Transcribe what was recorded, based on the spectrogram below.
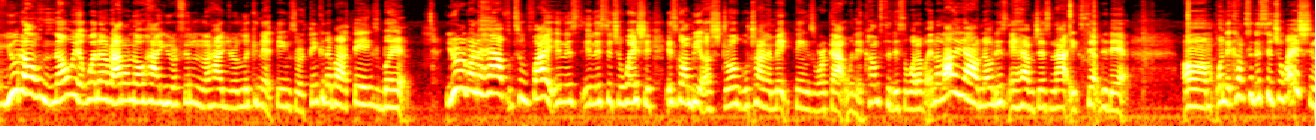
you don't know it, whatever. I don't know how you're feeling or how you're looking at things or thinking about things, but you're gonna have to fight in this in this situation. It's gonna be a struggle trying to make things work out when it comes to this or whatever. And a lot of y'all know this and have just not accepted that um, when it comes to this situation,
